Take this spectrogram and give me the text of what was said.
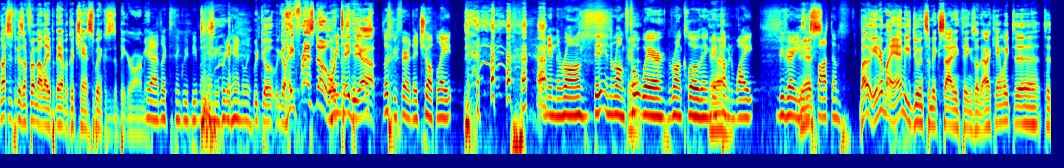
Not just because I'm from LA, but they have a good chance to win because it's a bigger army. yeah, I'd like to think we'd beat Miami pretty handily. We'd go, we'd go. Hey Fresno, I we're mean, taking you let's, out. Let's be fair. They'd show up late and in the wrong, in the wrong footwear, the wrong clothing. They'd come in white. It'd be very easy Yes. to spot them. By the way, Inter Miami doing some exciting things on there. I can't wait to to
